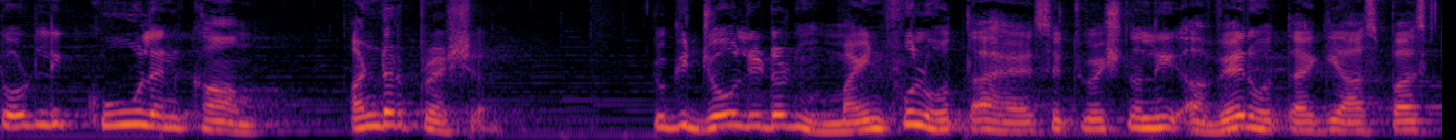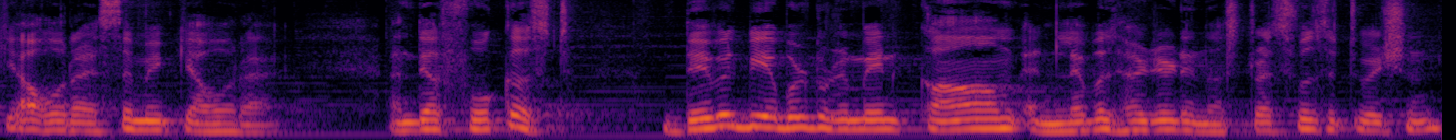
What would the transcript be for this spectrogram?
totally cool and calm under pressure क्योंकि जो लीडर माइंडफुल होता है सिचुएशनली अवेयर होता है कि आसपास क्या हो रहा है समय क्या हो रहा है and they are focused they will be able to remain calm and level headed in a stressful situation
